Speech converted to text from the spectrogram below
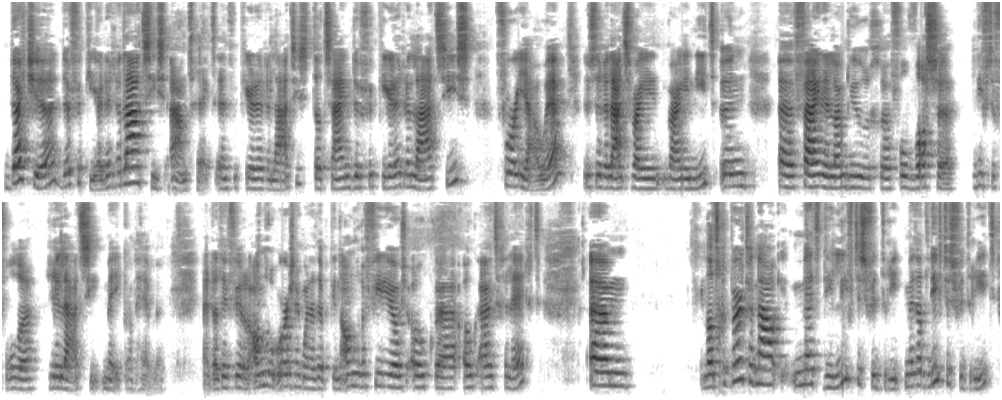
dat je de verkeerde relaties aantrekt. En verkeerde relaties, dat zijn de verkeerde relaties voor jou. Hè? Dus de relatie waar je, waar je niet een uh, fijne, langdurige, volwassen, liefdevolle relatie mee kan hebben. Nou, dat heeft weer een andere oorzaak, maar dat heb ik in andere video's ook, uh, ook uitgelegd. Um, wat gebeurt er nou met die liefdesverdriet, met dat liefdesverdriet?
